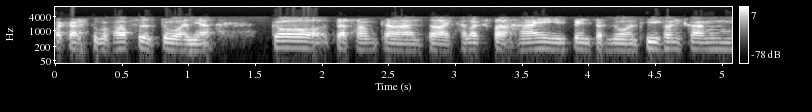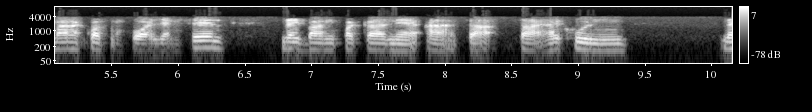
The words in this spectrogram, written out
ประกันสุขภาพส่วนตัวเนี่ย ก็จะทำการจ่ายค่ารักษาให้เป็นจำนวนที่ค่อนข้างมากกว่าสมควรอย่างเช่น ในบางประกันเนี่ยอาจจะจ่ายให้คุณใน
